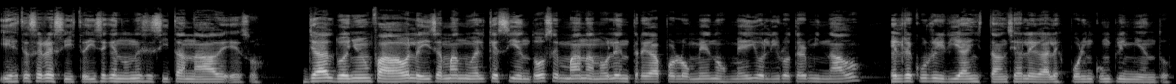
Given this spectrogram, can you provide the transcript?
Y este se resiste, dice que no necesita nada de eso. Ya el dueño enfadado le dice a Manuel que si en dos semanas no le entrega por lo menos medio libro terminado, él recurriría a instancias legales por incumplimiento.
